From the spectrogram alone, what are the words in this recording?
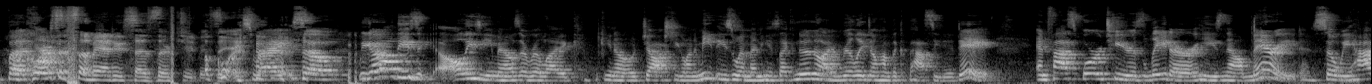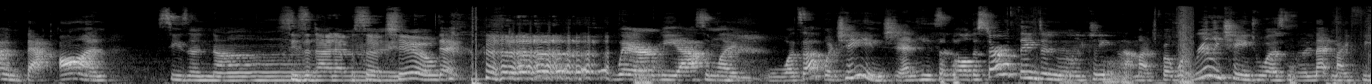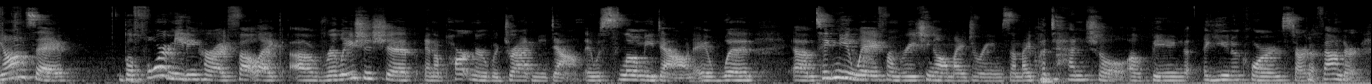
But of course, it's the man who says they're too busy. Of course, right? so we got all these all these emails that were like, you know, Josh, do you want to meet these women? He's like, no, no, I really don't have the capacity to date. And fast forward two years later, he's now married. So we had him back on season nine, season nine, episode two, where we asked him like, "What's up? What changed?" And he said, "Well, the startup thing didn't really change that much, but what really changed was when I met my fiance." Before meeting her, I felt like a relationship and a partner would drag me down. It would slow me down. It would um, take me away from reaching all my dreams and my potential of being a unicorn startup founder.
